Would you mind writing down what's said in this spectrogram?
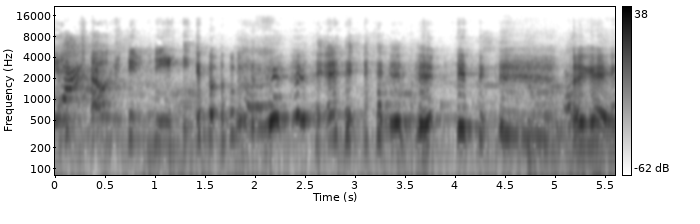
You're choking me. okay.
